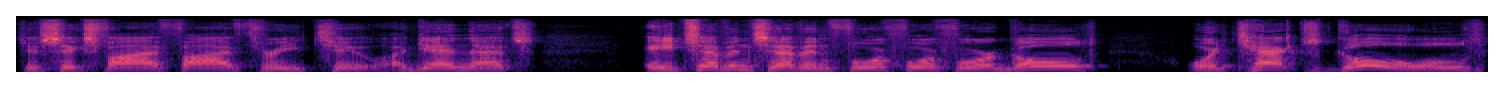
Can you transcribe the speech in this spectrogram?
to 65532. Again, that's 877 444 GOLD, or text GOLD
